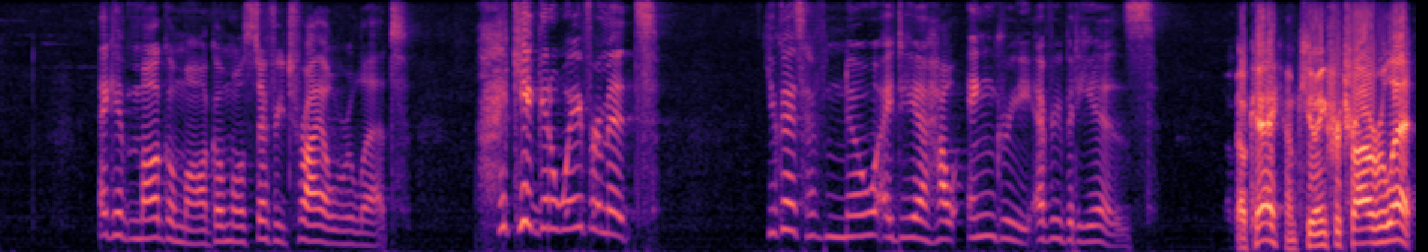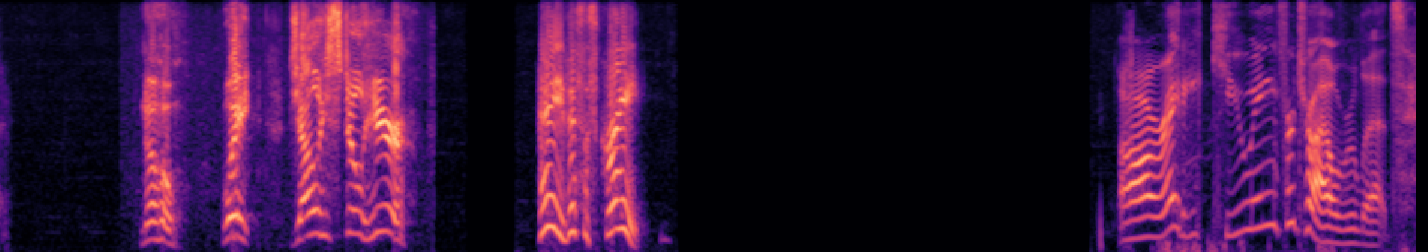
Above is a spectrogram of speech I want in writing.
I get Mogglemog almost every trial roulette. I can't get away from it. You guys have no idea how angry everybody is. Okay, I'm queuing for trial roulette. No! Wait! Jali's still here! Hey, this is great! Alrighty, queuing for trial roulette.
